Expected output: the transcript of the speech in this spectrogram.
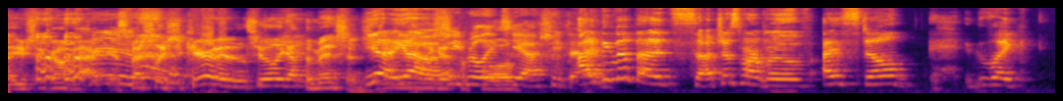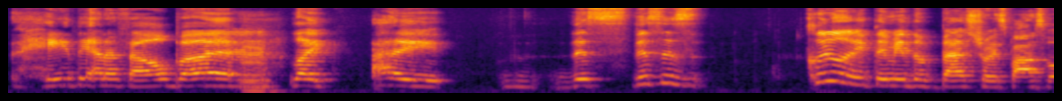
we- you should go back. Especially Shakira didn't. She only got the mention. She Yeah, yeah. really she really, full- yeah, she did. I think that that's such a smart move. I still like hate the NFL, but Mm-hmm. like I this this is clearly they made the best choice possible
